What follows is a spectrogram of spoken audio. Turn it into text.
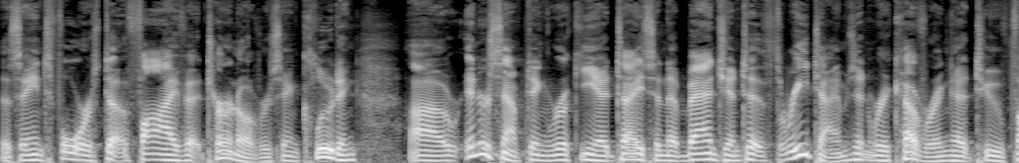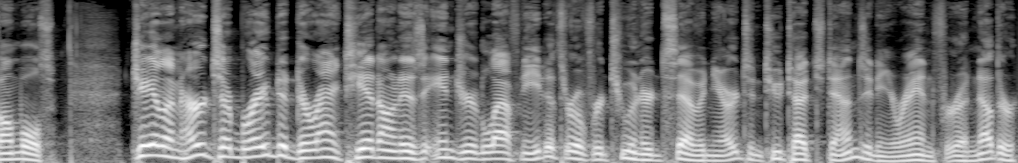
The Saints forced uh, five turnovers, including uh, intercepting rookie uh, Tyson Bagent three times and recovering uh, two fumbles. Jalen Hurts braved a direct hit on his injured left knee to throw for 207 yards and two touchdowns, and he ran for another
